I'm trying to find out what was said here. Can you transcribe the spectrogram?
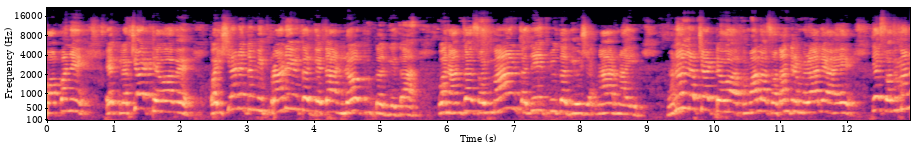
बापाने एक लक्षात ठेवावे. पैशाने तुम्ही प्राणी विकत घेता लोक विकत घेता. पण आमचा स्वाभिमान कधीच विकत घेऊ शकणार नाही. म्हणून लक्षात ठेवा तुम्हाला स्वातंत्र्य मिळाले आहे. त्या स्वाभिमान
